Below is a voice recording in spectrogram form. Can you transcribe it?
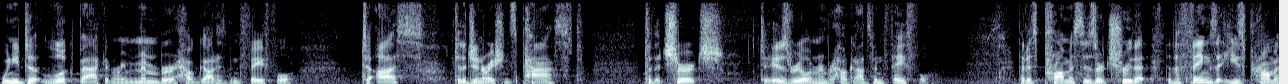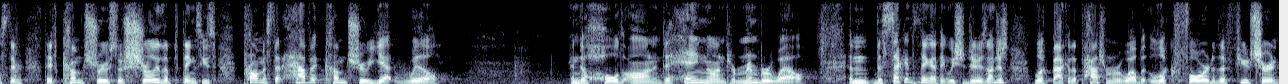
We need to look back and remember how God has been faithful to us, to the generations past, to the church, to Israel. Remember how God's been faithful. That his promises are true, that, that the things that he's promised, they've, they've come true. So surely the things he's promised that haven't come true yet will. And to hold on and to hang on, to remember well. And the second thing I think we should do is not just look back at the past, remember well, but look forward to the future and,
